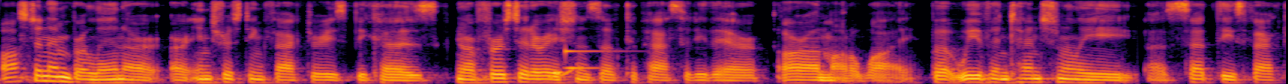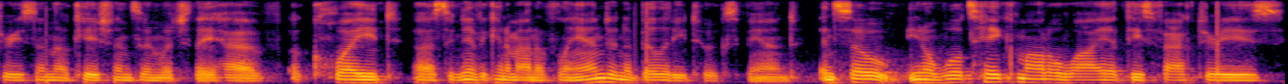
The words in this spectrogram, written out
Austin and Berlin are, are interesting factories because you know, our first iterations of capacity there are on Model Y. But we've intentionally uh, set these factories in locations in which they have a quite uh, significant amount of land and ability to expand. And so, you know, we'll take Model Y at these factories,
